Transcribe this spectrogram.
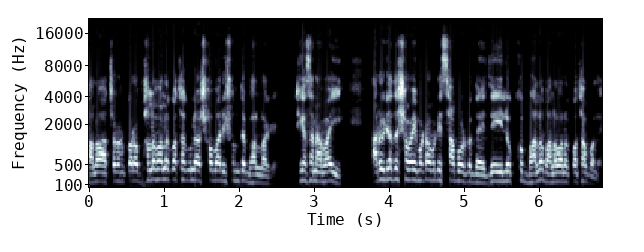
ভালো আচরণ করো, ভালো ভালো কথাগুলো সবারই শুনতে ভালো লাগে। ঠিক আছে না ভাই? আর ওইটাতে সবাই মোটামুটি সাপোর্ট দেয় যে এই লোক খুব ভালো ভালো ভালো কথা বলে।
